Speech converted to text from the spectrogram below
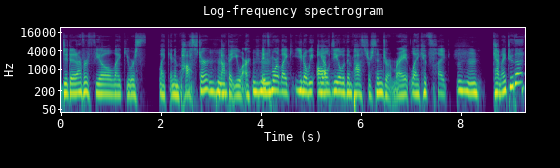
Did it ever feel like you were like an imposter? Mhm. Not that you are. Mhm. It's more like, you know, we all Yep. deal with imposter syndrome, right? Like, it's like, Mhm. Can I do that?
